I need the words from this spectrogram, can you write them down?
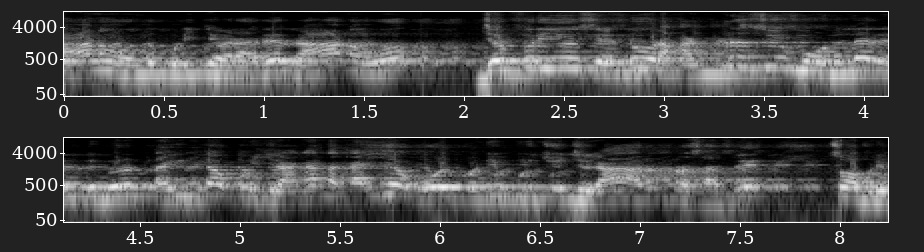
ராணுவ வந்து பிடிக்க வராரு. ராணுவம் ஜெஃப்ரியும் சேர்ந்து ஒரு அக்ரஸிவ் மோடுல ரெண்டு பேரும் டைட்டா பிடிக்கிறாங்க. அந்த கையை ஹோல்ட் பண்ணி பிடிச்சி வச்சிருக்காங்க அருண் பிரசாத். சோ அப்படி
